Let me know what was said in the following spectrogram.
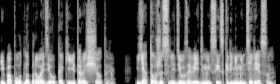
и попутно проводил какие-то расчеты. Я тоже следил за ведьмой с искренним интересом.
